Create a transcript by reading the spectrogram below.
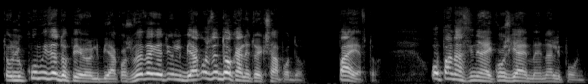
Το λουκούμι δεν το πήρε ο Ολυμπιακός βέβαια, γιατί ο Ολυμπιακός δεν το έκανε το εξάποντο. Πάει αυτό. Ο Παναθηναϊκός για εμένα λοιπόν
